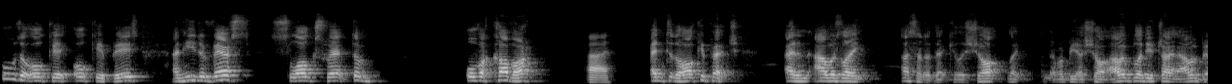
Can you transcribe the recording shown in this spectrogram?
bowls at okay, okay pace, and he reverse slog swept him over cover Aye. into the hockey pitch. And I was like, that's a ridiculous shot. Like, never be a shot. I would bloody try, I would be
